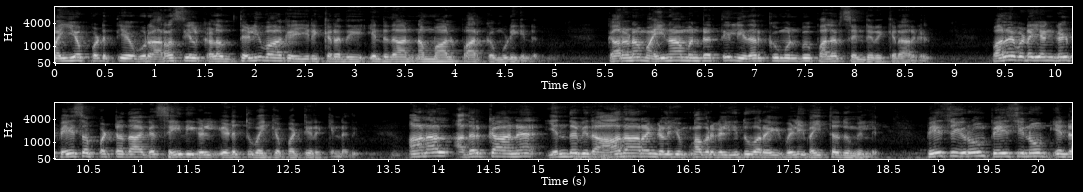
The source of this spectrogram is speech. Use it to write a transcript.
மையப்படுத்திய ஒரு அரசியல் களம் தெளிவாக இருக்கிறது என்றுதான் நம்மால் பார்க்க முடிகின்றது. காரணம் ஐநா மன்றத்தில் இதற்கு முன்பு பலர் சென்றிருக்கிறார்கள். பல விடயங்கள் பேசப்பட்டதாக செய்திகள் எடுத்து வைக்கப்பட்டிருக்கின்றது. ஆனால் அதற்கான எந்தவித ஆதாரங்களையும் அவர்கள் இதுவரை வெளி வைத்ததும் இல்லை பேசுகிறோம் பேசினோம் என்ற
